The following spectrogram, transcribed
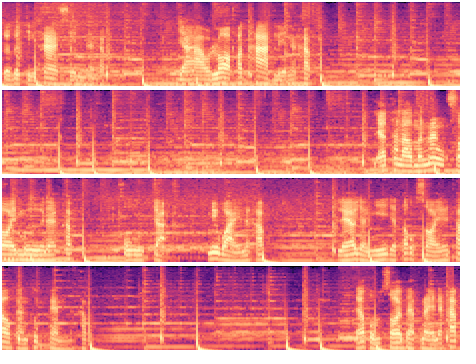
จนไปถึง5เซนนะครับ ยาวรอบพระธาตุเลยนะครับแล้วถ้าเรามานั่งซอยมือนะครับ คงจะไม่ไหวนะครับ แล้วอย่างนี้จะต้องซอยให้เท่ากันทุกแผ่นนะครับ แล้วผมซอยแบบไหนนะครับ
